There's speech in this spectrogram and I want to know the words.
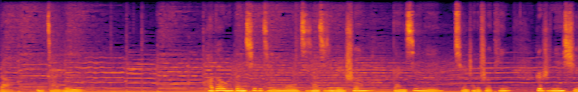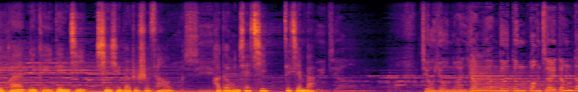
的一家人。好的，我们本期的节目即将接近尾声，感谢您全程的收听。若是您喜欢，您可以点击星星标志收藏。好的，我们下期再见吧。就有暖洋洋的灯光在等待。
